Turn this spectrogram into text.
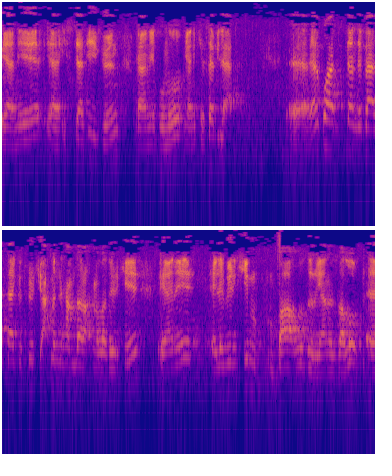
yəni, yəni istədiyi gün, yəni bunu yəni kəsə bilər. E, yəni bu hədisdən də bəzilər götürür ki, Əhməd Həmdə rəhməllah deyir ki, yəni elə bir ki, bağlıdır, yəni zalov, e,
